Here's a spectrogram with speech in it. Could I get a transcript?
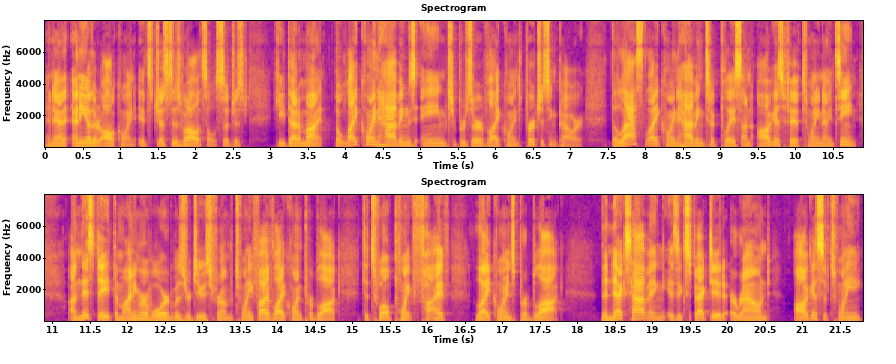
and any other altcoin. It's just as volatile. So just keep that in mind. So Litecoin halvings aim to preserve Litecoin's purchasing power. The last Litecoin halving took place on August 5th, 2019. On this date, the mining reward was reduced from 25 Litecoin per block to 12.5 Litecoins per block. The next halving is expected around August of 20,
